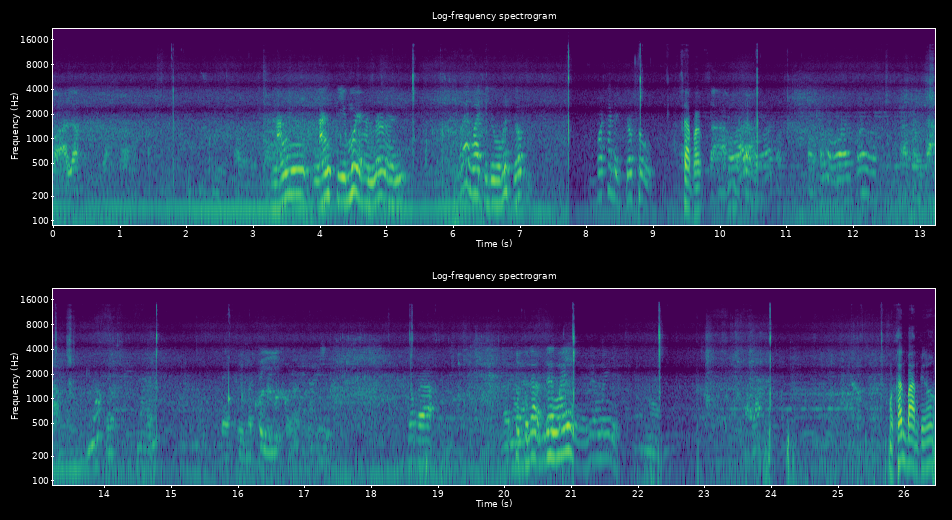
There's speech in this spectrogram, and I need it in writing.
หวานแล้วหนังหนังตีมวยหันนั่นเลยว่าว่าจะดูมันจบว่าถ้าได้จบส่งแซ่บครับ สามสามเด็กคือมาตีจบแล้วจบแล้วเรื่องไหมเรื่องไหมนี่หมักท่านบ้านพี่น้อง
